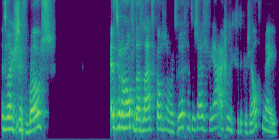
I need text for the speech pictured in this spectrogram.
Het was even boos. En toen een halve dag later kwam ze naar me terug. En toen zei ze van ja, eigenlijk zit ik er zelf mee.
